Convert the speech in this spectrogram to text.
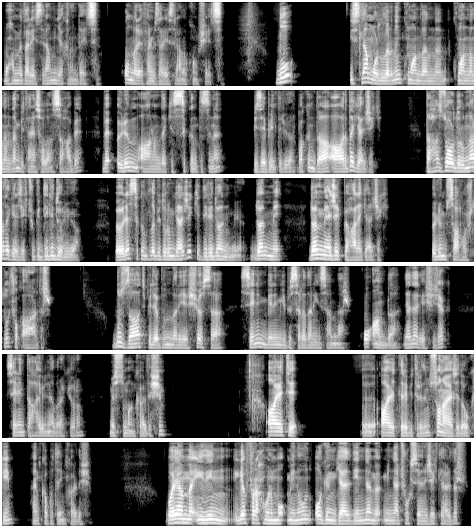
Muhammed Aleyhisselam'ın yakınında etsin. onları Efendimiz Aleyhisselam'a komşu etsin. Bu İslam ordularının kumandanlarından, bir tanesi olan sahabe ve ölüm anındaki sıkıntısını bize bildiriyor. Bakın daha ağır da gelecek. Daha zor durumlar da gelecek çünkü dili dönüyor. Öyle sıkıntılı bir durum gelecek ki dili dönmüyor. Dönme, dönmeyecek bir hale gelecek. Ölüm sarhoşluğu çok ağırdır. Bu zat bile bunları yaşıyorsa senin benim gibi sıradan insanlar o anda neler yaşayacak? Senin tahayyülüne bırakıyorum Müslüman kardeşim. Ayeti, e, ayetleri bitirdim. Son ayeti de okuyayım. Hem kapatayım kardeşim. Yemme izin yefrahul mu'minun. O gün geldiğinde müminler çok sevineceklerdir.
